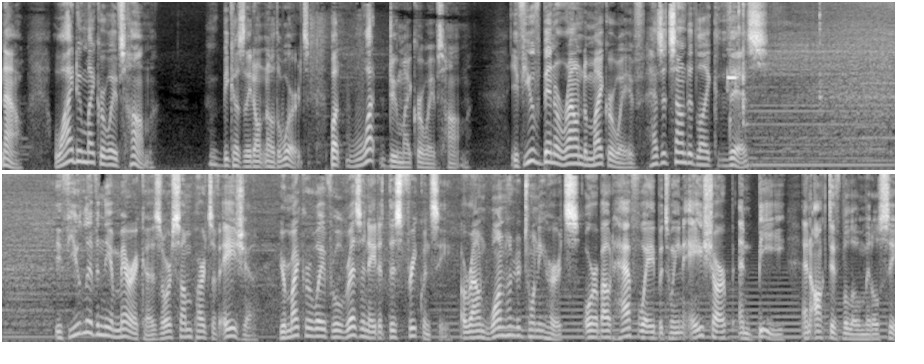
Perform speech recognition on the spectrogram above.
Now, why do microwaves hum? Because they don't know the words. But what do microwaves hum? If you've been around a microwave, has it sounded like this? If you live in the Americas or some parts of Asia, your microwave will resonate at this frequency, around 120 Hz or about halfway between A sharp and B, an octave below middle C.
